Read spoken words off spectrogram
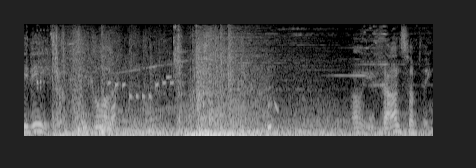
BD, take a look. Oh, you found something.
